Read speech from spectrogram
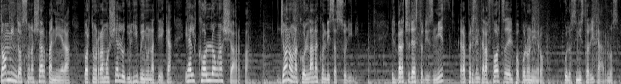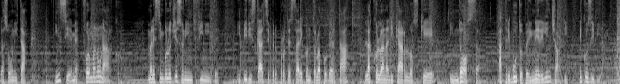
Tommy indossa una sciarpa nera, porta un ramoscello d'ulivo in una teca e al collo ha una sciarpa. John ha una collana con dei sassolini. Il braccio destro di Smith rappresenta la forza del popolo nero, quello sinistro di Carlos la sua unità. Insieme formano un arco. Ma le simbologie sono infinite. I piedi scalzi per protestare contro la povertà, la collana di Carlos che indossa, attributo per i neri linciati e così via.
